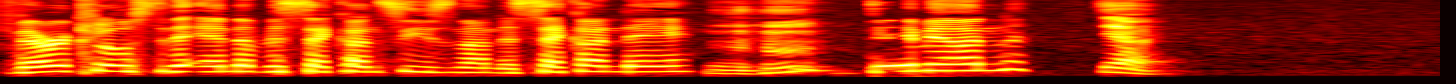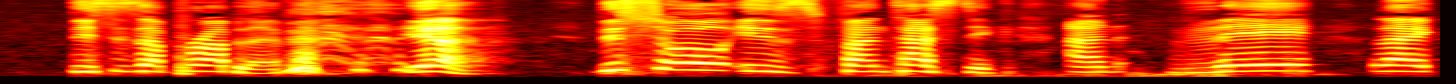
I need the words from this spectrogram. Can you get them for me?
very close to the end of the second season on the second day. hmm Damien, Yeah. this is a problem. Yeah. this show is fantastic. And they, like,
